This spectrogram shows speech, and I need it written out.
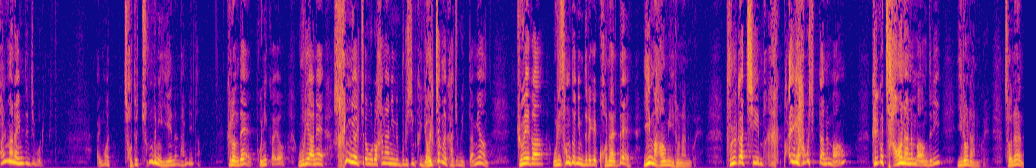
얼마나 힘든지 모릅니다. 아니 뭐 저도 충분히 이해는 합니다. 그런데 보니까요, 우리 안에 한 열정으로 하나님이 부르신 그 열정을 가지고 있다면 교회가 우리 성도님들에게 권할 때 이 마음이 일어나는 거예요. 불같이 막 빨리 하고 싶다는 마음, 그리고 자원하는 마음들이 일어나는 거예요. 저는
